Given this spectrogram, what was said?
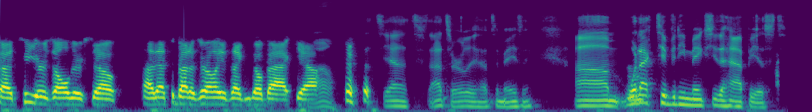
uh, two years old or so. Uh, that's about as early as I can go back. Yeah. Wow. That's, yeah, that's, that's early. That's amazing. Um, what activity makes you the happiest?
